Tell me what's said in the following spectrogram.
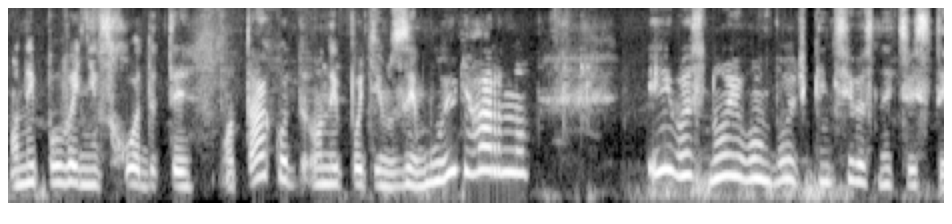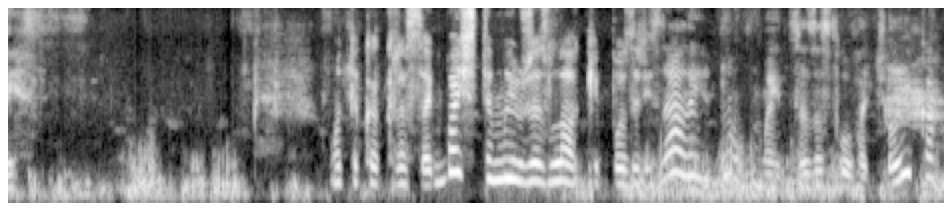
Вони повинні всходити отак, от, вони потім зимують гарно, і весною вам будуть в кінці весни цвісти. Ось така краса. Як бачите, ми вже злаки позрізали. Ну, ми це заслуга чоловіка.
